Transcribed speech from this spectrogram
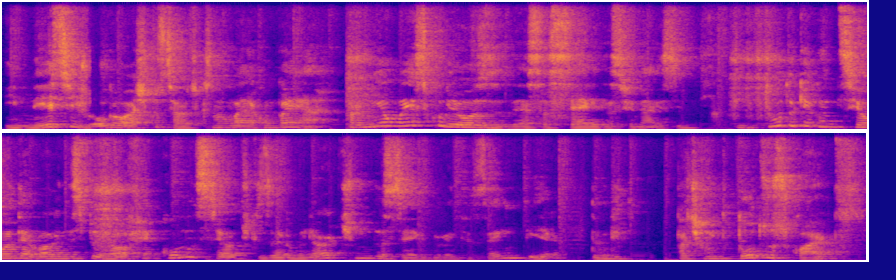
E nesse jogo eu acho que o Celtics não vai acompanhar. Para mim é o mais curioso dessa série das finais. E, e, tudo que aconteceu até agora nesse playoff é como o Celtics era o melhor time da série durante a série inteira, durante praticamente todos os quartos.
